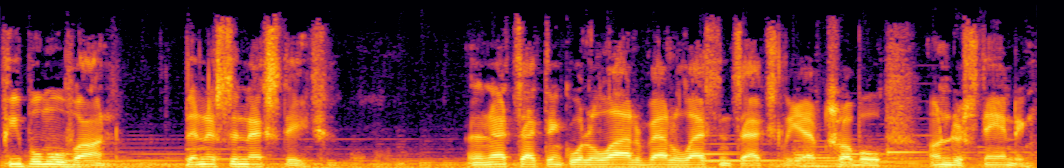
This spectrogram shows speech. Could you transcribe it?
people move on. Then it's the next stage. And that's, I think, what a lot of adolescents actually have trouble understanding.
